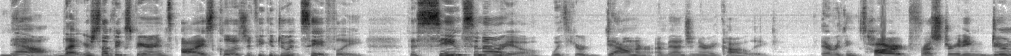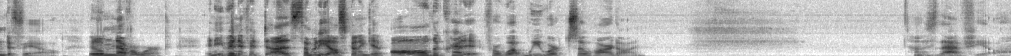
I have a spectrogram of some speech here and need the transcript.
Now, let yourself experience, eyes closed if you can do it safely, the same scenario with your downer imaginary colleague. Everything's hard, frustrating, doomed to fail. It'll never work. And even if it does, somebody else going to get all the credit for what we worked so hard on. How does that feel?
